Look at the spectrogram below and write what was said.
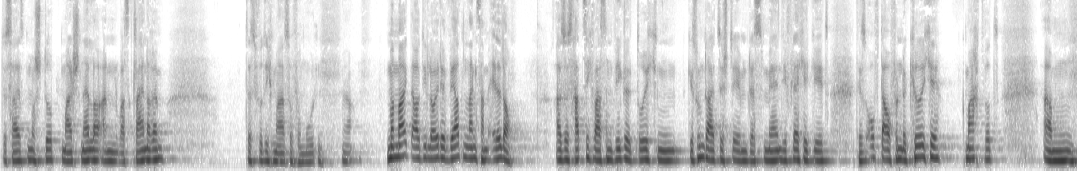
Das heißt, man stirbt mal schneller an was Kleinerem. Das würde ich mal so vermuten. Ja. Man merkt auch, die Leute werden langsam älter. Also es hat sich was entwickelt durch ein Gesundheitssystem, das mehr in die Fläche geht, das oft auch von der Kirche gemacht wird. Ähm,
